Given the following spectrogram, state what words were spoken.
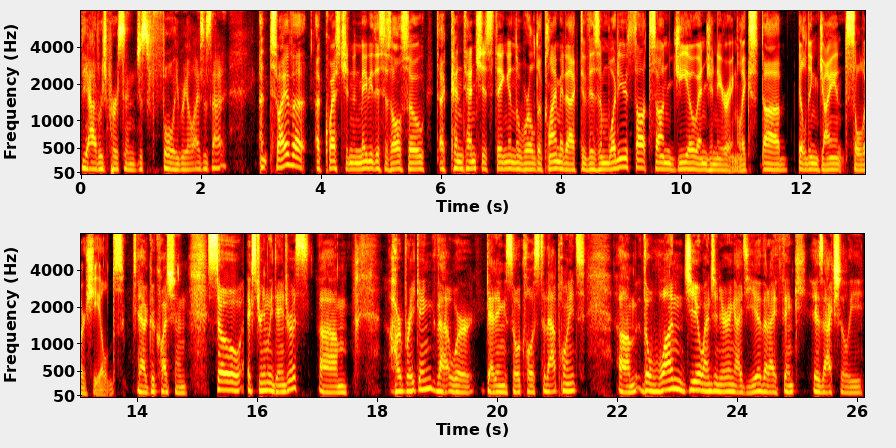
the average person just fully realizes that. And so I have a, a question, and maybe this is also a contentious thing in the world of climate activism. What are your thoughts on geoengineering, like uh, building giant solar shields? Yeah, good question. So extremely dangerous, um, heartbreaking that we're getting so close to that point. Um, the one geoengineering idea that I think is actually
